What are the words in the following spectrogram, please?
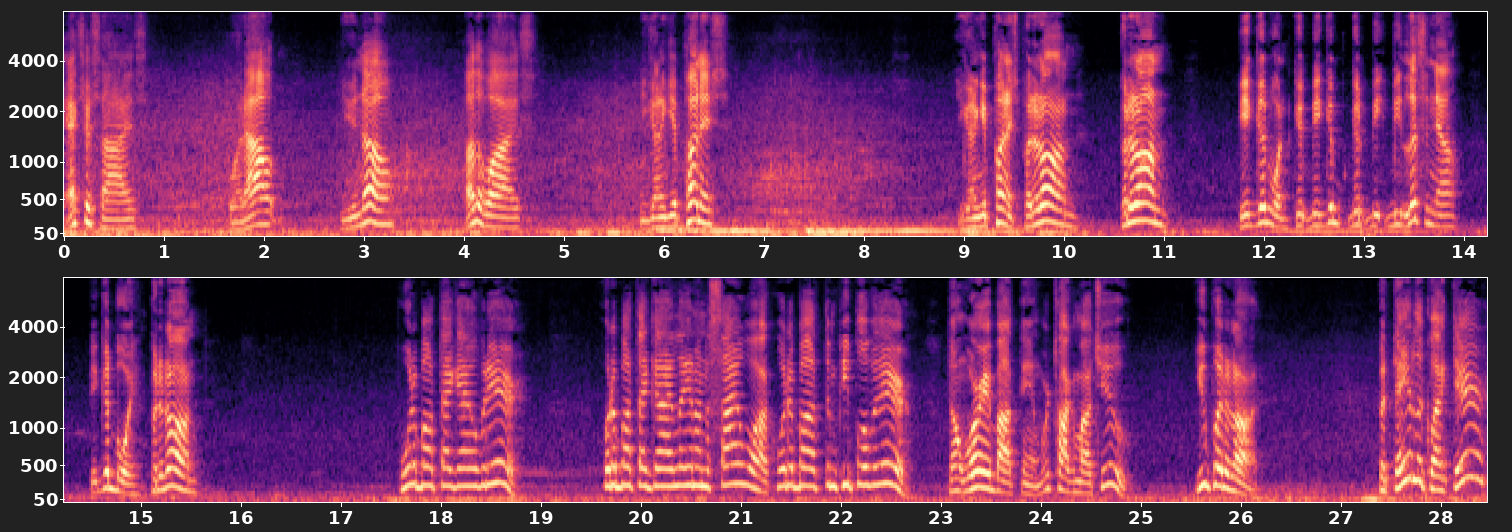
exercise without, you know, otherwise you're gonna get punished. You're gonna get punished. Put it on. Put it on. Be a good one. Good. Be a good. Good. Be, be listen now. Be a good boy. Put it on. What about that guy over there? What about that guy laying on the sidewalk? What about them people over there? Don't worry about them. We're talking about you. You put it on. But they look like they're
